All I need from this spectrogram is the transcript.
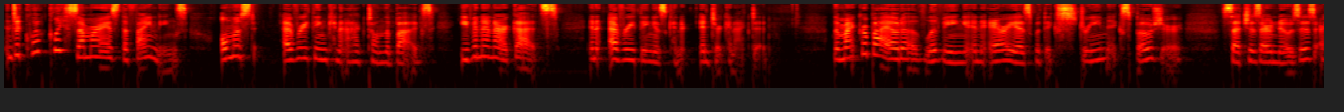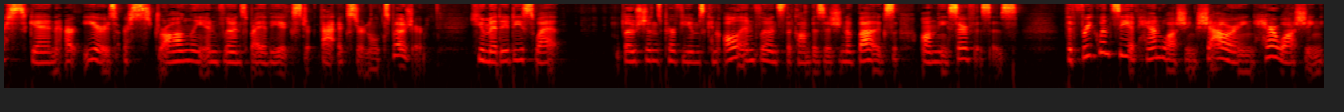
And to quickly summarize the findings, almost everything can act on the bugs, even in our guts, and everything is con- interconnected. The microbiota living in areas with extreme exposure, such as our noses, our skin, our ears, are strongly influenced by the exter- that external exposure. Humidity, sweat, lotions, perfumes can all influence the composition of bugs on these surfaces. The frequency of hand washing, showering, hair washing,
